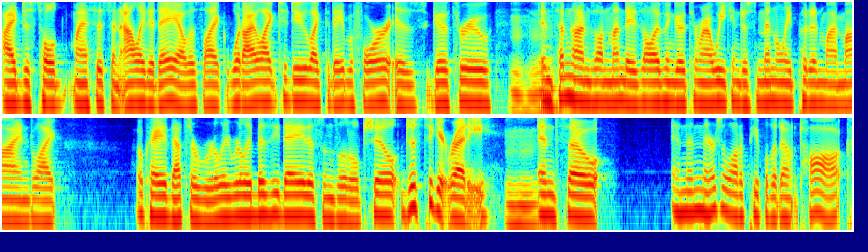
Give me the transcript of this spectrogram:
I just told my assistant Allie today, I was like, what I like to do like the day before is go through Mm-hmm. and sometimes on Mondays I'll even go through my week and just mentally put in my mind like, okay, that's a really, really busy day. This one's a little chill, just to get ready. Mm-hmm. And so and then there's a lot of people that don't talk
